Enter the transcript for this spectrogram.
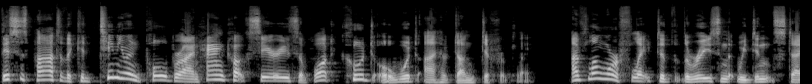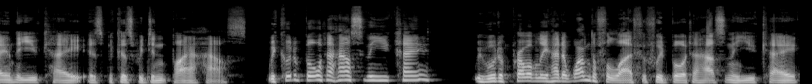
This is part of the continuing Paul Brian Hancock series of what could or would I have done differently. I've long reflected that the reason that we didn't stay in the UK is because we didn't buy a house. We could have bought a house in the UK. We would have probably had a wonderful life if we'd bought a house in the UK.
